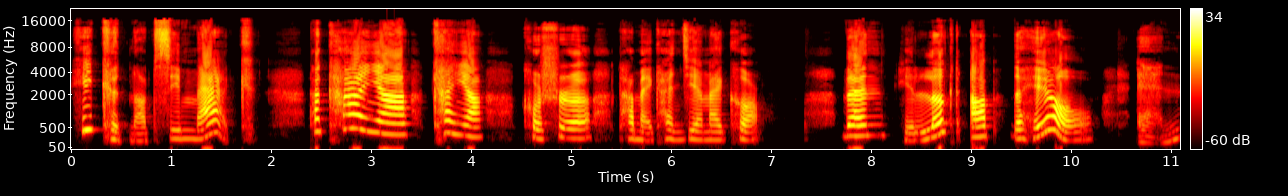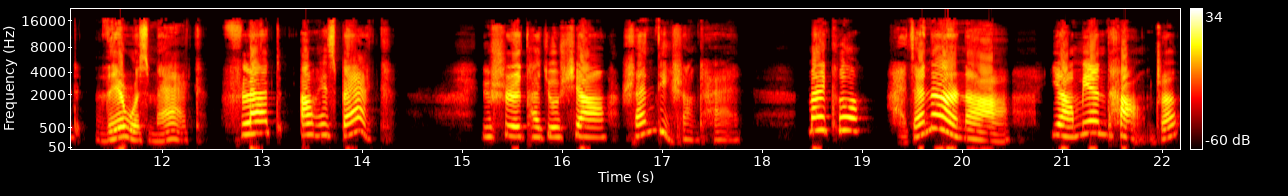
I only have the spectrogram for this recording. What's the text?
he could not see Mac. 他看呀看呀，可是他没看见麦克。Then he looked up the hill, and there was Mac, flat on his back. 于是他就向山顶上看，麦克还在那儿呢，仰面躺着。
